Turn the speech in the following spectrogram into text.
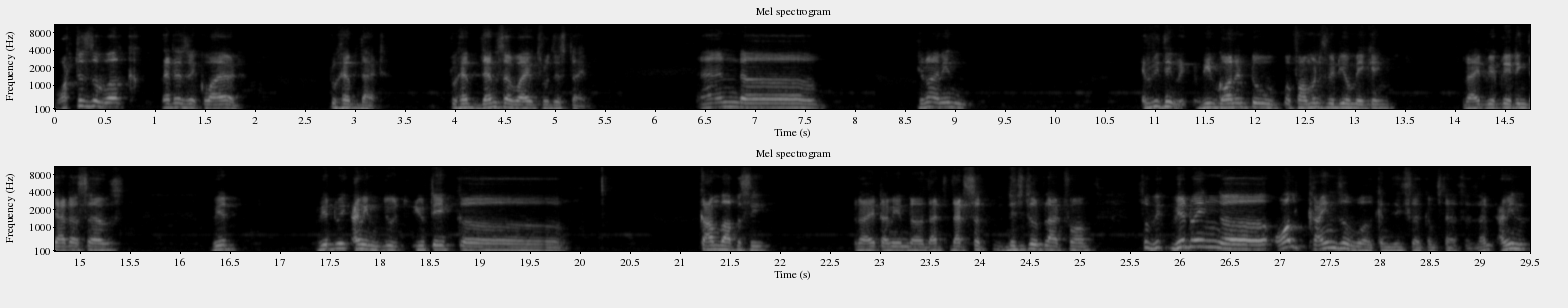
what is the work that is required to help that, to help them survive through this time, and uh, you know, I mean, everything we've gone into performance video making right? We're creating that ourselves. We're we're doing. I mean, you, you take uh, Kam Vapasi, right? I mean, uh, that's that's a digital platform. So we, we're doing uh, all kinds of work in these circumstances. And I mean,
